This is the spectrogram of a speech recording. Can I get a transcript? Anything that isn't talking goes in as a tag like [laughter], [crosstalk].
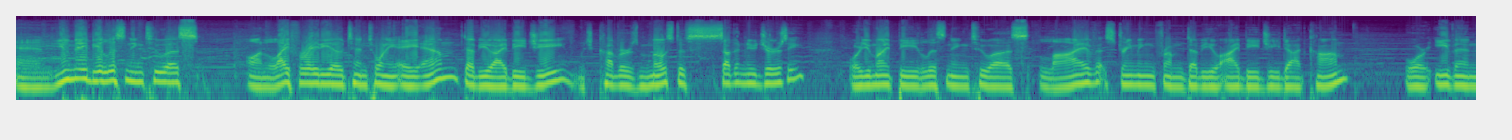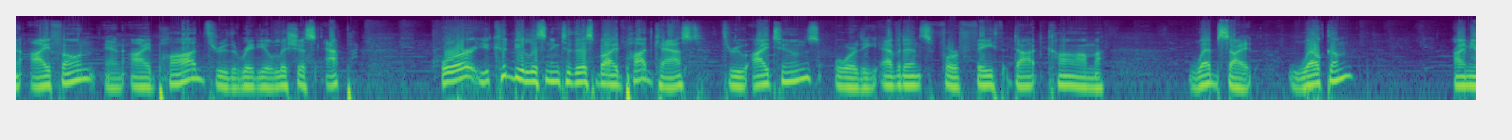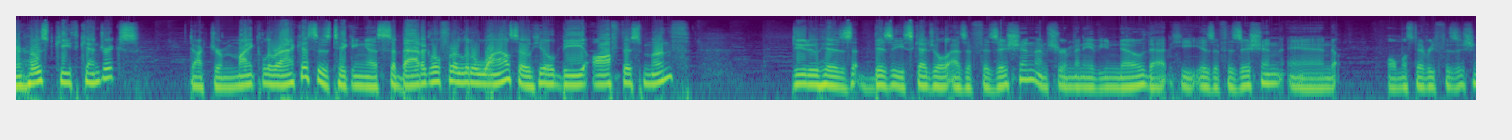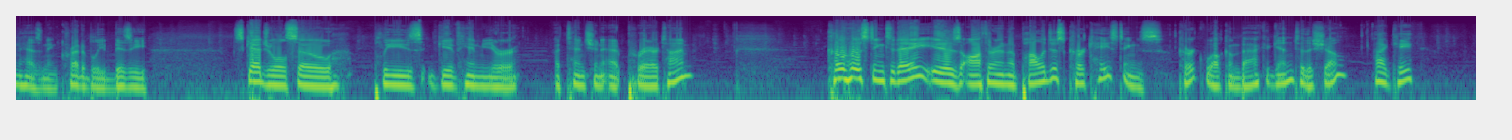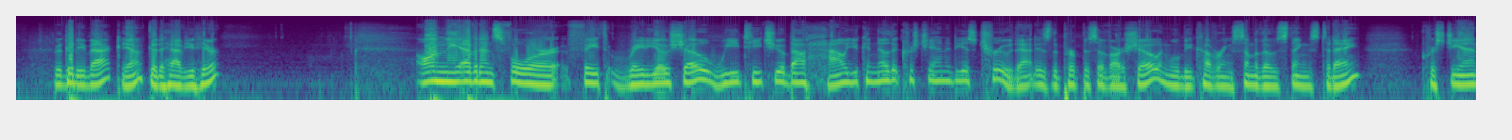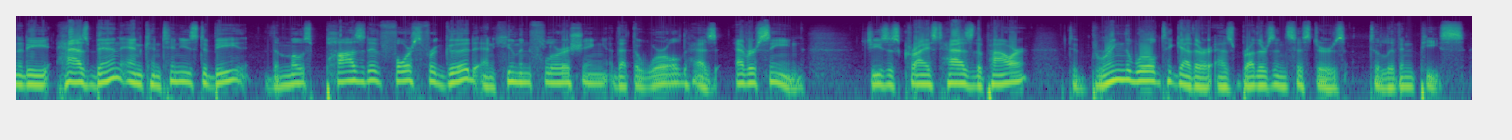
And you may be listening to us on Life Radio 1020 AM, WIBG, which covers most of southern New Jersey. Or you might be listening to us live streaming from WIBG.com or even iPhone and iPod through the Radiolicious app. Or you could be listening to this by podcast through iTunes or the evidenceforfaith.com website. Welcome. I'm your host, Keith Kendricks. Dr. Mike Larakis is taking a sabbatical for a little while, so he'll be off this month due to his busy schedule as a physician. I'm sure many of you know that he is a physician, and almost every physician has an incredibly busy schedule, so please give him your attention at prayer time. Co hosting today is author and apologist Kirk Hastings. Kirk, welcome back again to the show. Hi, Keith. Good, to be back. Yeah, good to have you here. On the Evidence for Faith radio show, we teach you about how you can know that Christianity is true. That is the purpose of our show, and we'll be covering some of those things today. Christianity has been and continues to be the most positive force for good and human flourishing that the world has ever seen. Jesus Christ has the power to bring the world together as brothers and sisters to live in peace.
